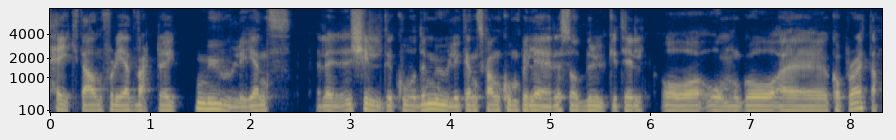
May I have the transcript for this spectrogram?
takedown fordi et verktøy muligens eller kildekode muligens kan kompileres og bruke til å omgå eh, copyright. da.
